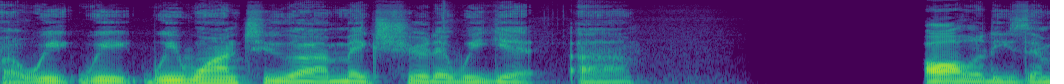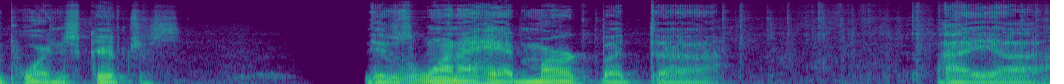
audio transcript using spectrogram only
well, we we we want to uh, make sure that we get uh, all of these important scriptures. There was one I had marked, but uh, I uh,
